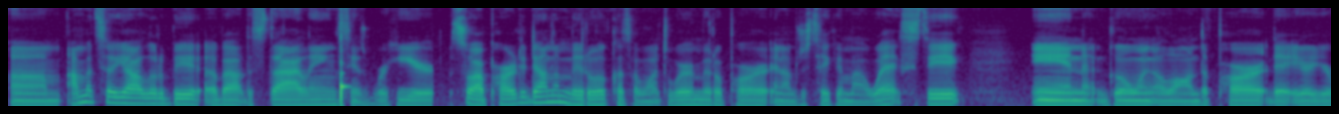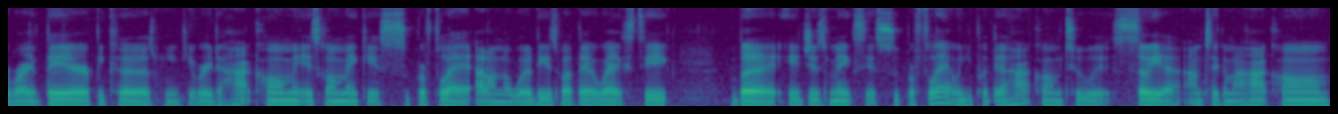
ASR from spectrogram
Um, I'm going to tell y'all a little bit about the styling since we're here. So I parted down the middle because I want to wear a middle part and I'm just taking my wax stick and going along the part, that area right there because when you get ready to hot comb it, it's going to make it super flat. I don't know what it is about that wax stick, but it just makes it super flat when you put that hot comb to it. So yeah, I'm taking my hot comb,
